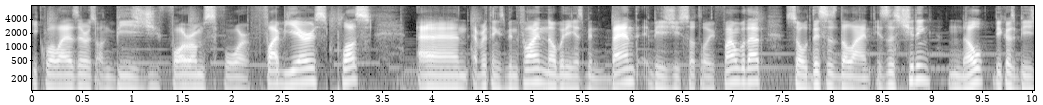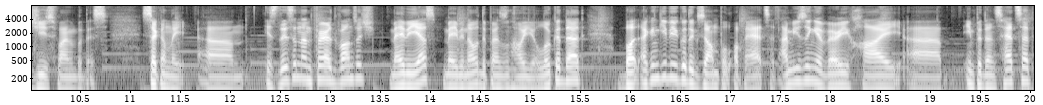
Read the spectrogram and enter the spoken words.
equalizers on BSG forums for 5 years plus, and everything's been fine. Nobody has been banned. BSG is totally fine with that. So this is the line. Is this cheating? No, because BSG is fine with this. Secondly, um, is this an unfair advantage? Maybe yes, maybe no, depends on how you look at that. But I can give you a good example of a headset. I'm using a very high uh, impedance headset,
